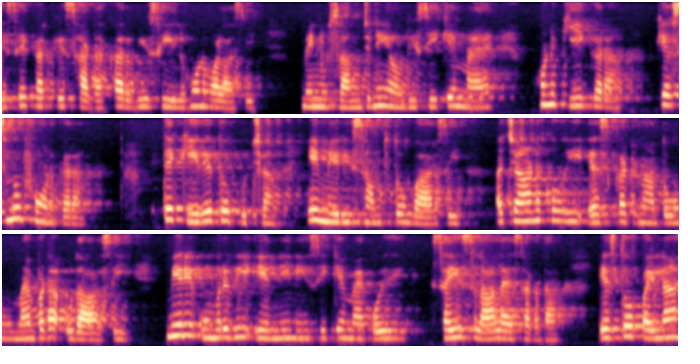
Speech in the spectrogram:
ਇਸੇ ਕਰਕੇ ਸਾਡਾ ਘਰ ਵੀ ਸੀਲ ਹੋਣ ਵਾਲਾ ਸੀ। ਮੈਨੂੰ ਸਮਝ ਨਹੀਂ ਆਉਂਦੀ ਸੀ ਕਿ ਮੈਂ ਹੁਣ ਕੀ ਕਰਾਂ, ਕਿਸ ਨੂੰ ਫੋਨ ਕਰਾਂ ਤੇ ਕਿਹਦੇ ਤੋਂ ਪੁੱਛਾਂ। ਇਹ ਮੇਰੀ ਸਮਝ ਤੋਂ ਬਾਹਰ ਸੀ। ਅਚਾਨਕ ਹੀ ਇਸ ਘਟਨਾ ਤੋਂ ਮੈਂ ਬੜਾ ਉਦਾਸ ਸੀ। ਮੇਰੀ ਉਮਰ ਵੀ ਇੰਨੀ ਨਹੀਂ ਸੀ ਕਿ ਮੈਂ ਕੋਈ ਸਹੀ ਸਲਾਹ ਲੈ ਸਕਦਾ। ਇਸ ਤੋਂ ਪਹਿਲਾਂ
